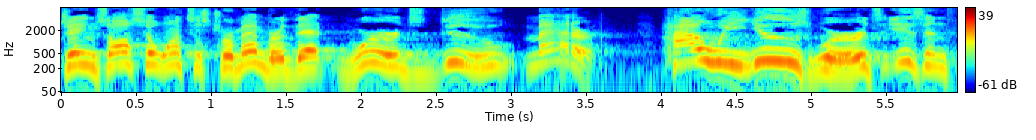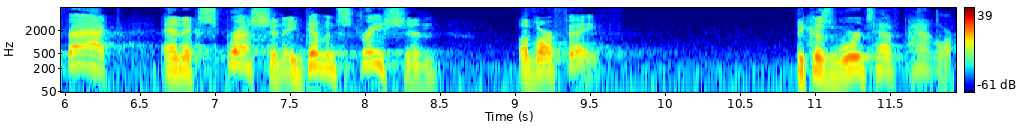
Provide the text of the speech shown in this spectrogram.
James also wants us to remember that words do matter. How we use words is in fact an expression, a demonstration of our faith. Because words have power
